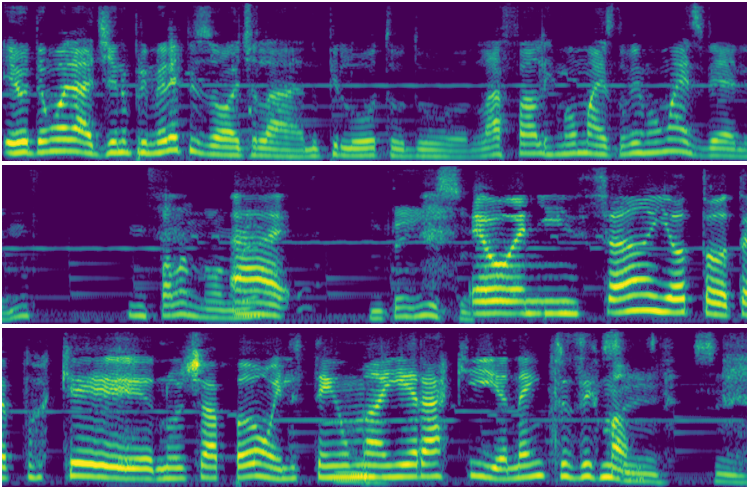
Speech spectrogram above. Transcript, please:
eu, dei uma olhadinha no primeiro episódio lá, no piloto do. Lá fala irmão mais novo e irmão mais velho. Não, não fala nome, né? ah, né? Não tem isso? É o Anisan e o Tota, porque no Japão eles têm hum. uma hierarquia, né, entre os irmãos. Sim, sim.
